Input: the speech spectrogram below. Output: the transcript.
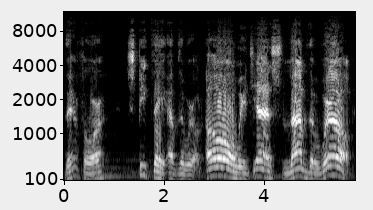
Therefore, speak they of the world. Oh, we just love the world.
